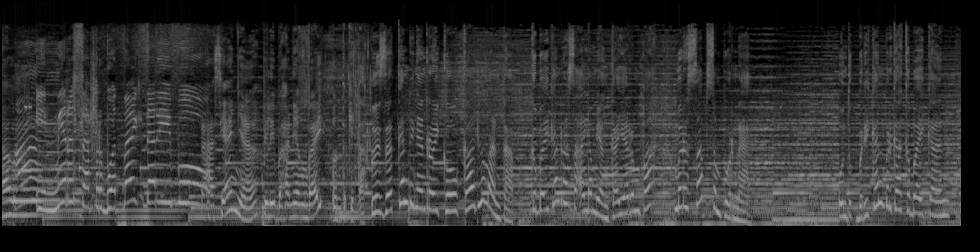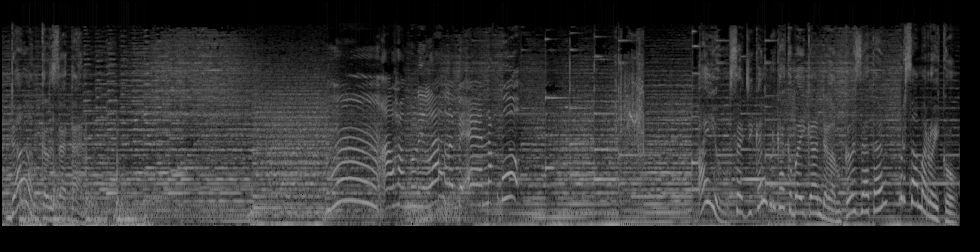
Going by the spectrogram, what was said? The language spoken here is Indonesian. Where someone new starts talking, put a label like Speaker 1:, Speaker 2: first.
Speaker 1: Halo.
Speaker 2: Ini resep berbuat baik dari ibu.
Speaker 3: Rahasianya, pilih bahan yang baik untuk kita.
Speaker 4: Lezatkan dengan Royco kaldu mantap. Kebaikan rasa ayam yang kaya rempah meresap sempurna. Untuk berikan berkah kebaikan dalam kelezatan.
Speaker 2: Hmm, alhamdulillah lebih enak, Bu.
Speaker 4: Ayo, sajikan berkah kebaikan dalam kelezatan bersama Royco.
